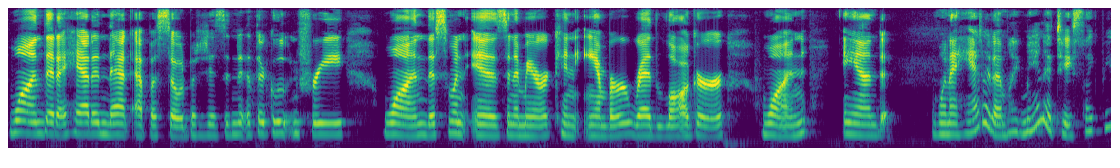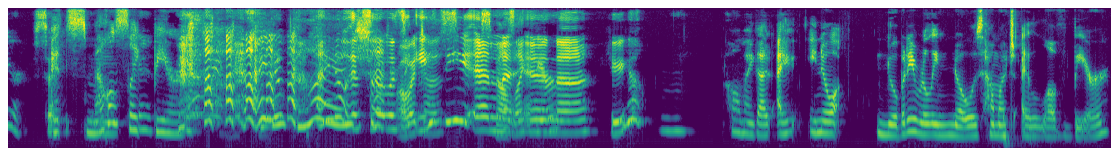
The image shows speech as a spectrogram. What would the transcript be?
one that I had in that episode, but it is another gluten free one. This one is an American Amber Red Lager one. And when I had it, I'm like, man, it tastes like beer. So it smells like beer. I know, I know. And so it was Oh, it easy does. and, Smells like beer. and uh, here you go. Oh my god. I you know nobody really knows how much I love beer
